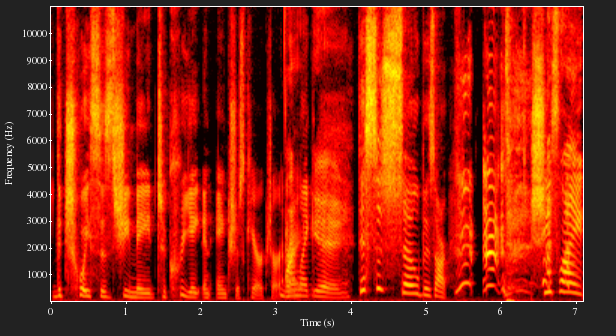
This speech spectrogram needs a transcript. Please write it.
the choices she made to create an anxious character. And I'm like, yeah, this is so bizarre. She's like,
